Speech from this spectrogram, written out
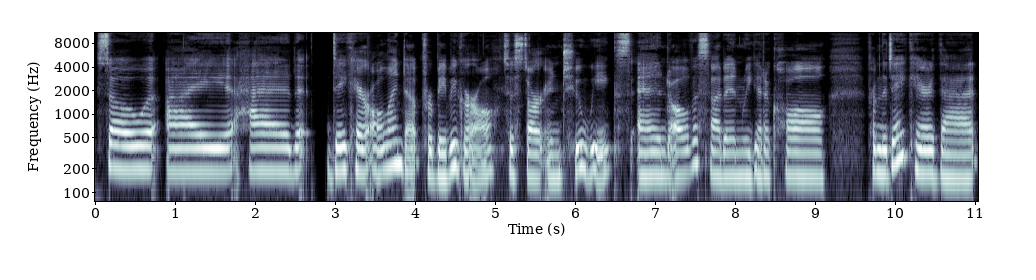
So I had daycare all lined up for baby girl to start in two weeks. And all of a sudden, we get a call from the daycare that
